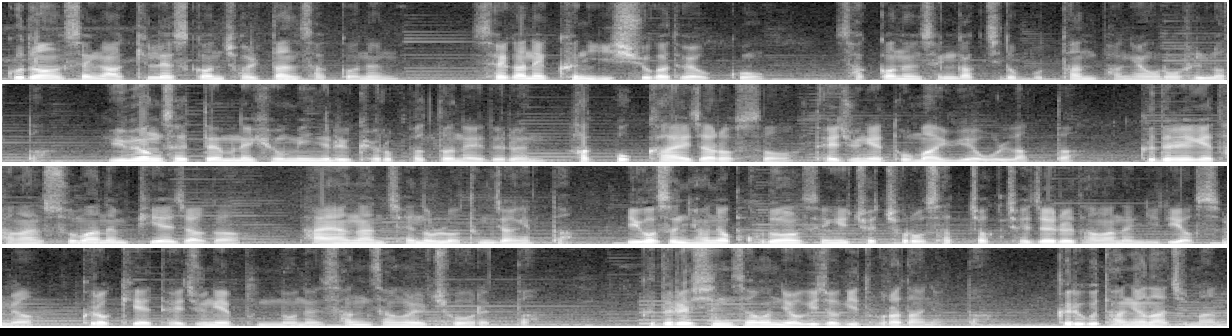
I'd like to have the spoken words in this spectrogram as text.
고등학생 아킬레스건 절단 사건은 세간의 큰 이슈가 되었고 사건은 생각지도 못한 방향으로 흘렀다. 유명세 때문에 효민이를 괴롭혔던 애들은 학폭 가해자로서 대중의 도마 위에 올랐다. 그들에게 당한 수많은 피해자가 다양한 채널로 등장했다. 이것은 현역 고등학생이 최초로 사적 제재를 당하는 일이었으며 그렇기에 대중의 분노는 상상을 초월했다. 그들의 신상은 여기저기 돌아다녔다. 그리고 당연하지만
